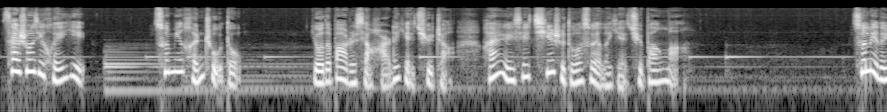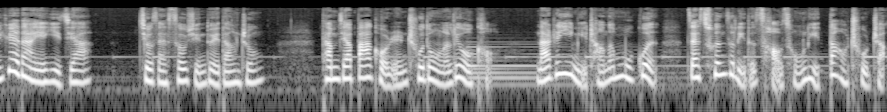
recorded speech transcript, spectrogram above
蔡书记回忆，村民很主动，有的抱着小孩的也去找，还有一些七十多岁了也去帮忙。村里的岳大爷一家就在搜寻队当中，他们家八口人出动了六口。拿着一米长的木棍，在村子里的草丛里到处找。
